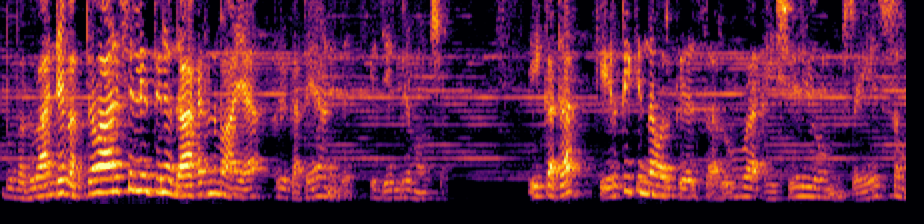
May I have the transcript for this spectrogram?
ഇപ്പോൾ ഭഗവാന്റെ ഭക്തവാത്സല്യത്തിന് ഉദാഹരണമായ ഒരു കഥയാണിത് ഗജേന്ദ്രമോക്ഷം ഈ കഥ കീർത്തിക്കുന്നവർക്ക് സർവ ഐശ്വര്യവും ശ്രേയസ്സും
